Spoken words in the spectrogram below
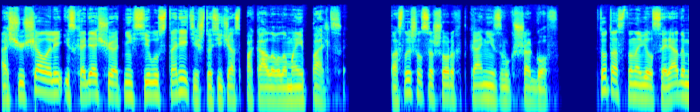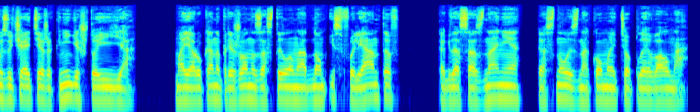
Ощущала ли исходящую от них силу столетий, что сейчас покалывало мои пальцы? Послышался шорох ткани и звук шагов. Кто-то остановился рядом, изучая те же книги, что и я. Моя рука напряженно застыла на одном из фолиантов, когда сознание коснулась знакомая теплая волна.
